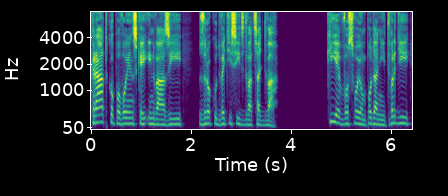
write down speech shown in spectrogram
krátko po vojenskej invázii z roku 2022. Kiev vo svojom podaní tvrdí,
